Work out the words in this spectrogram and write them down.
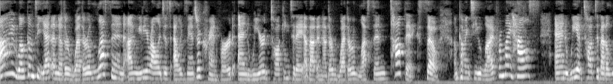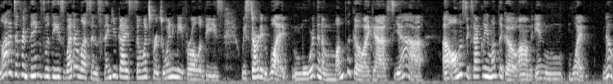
Hi, welcome to yet another weather lesson. I'm meteorologist Alexandra Cranford, and we are talking today about another weather lesson topic. So, I'm coming to you live from my house, and we have talked about a lot of different things with these weather lessons. Thank you guys so much for joining me for all of these. We started what, more than a month ago, I guess. Yeah, uh, almost exactly a month ago. Um, in what, no,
